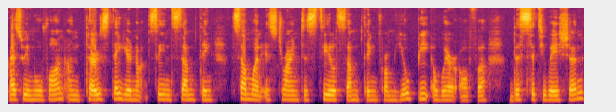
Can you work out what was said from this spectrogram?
as we move on on Thursday you're not seeing something. Someone is trying to steal something from you. Be aware of uh, this situation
